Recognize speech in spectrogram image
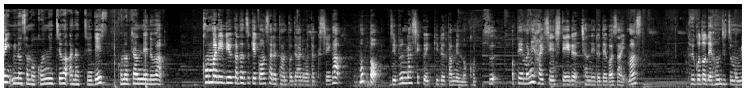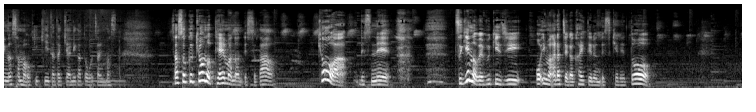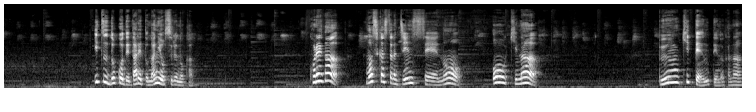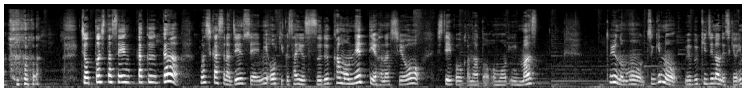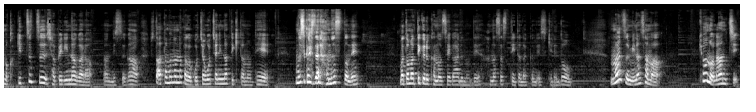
はい皆様こんにちは。アラチェです。このチャンネルはこんまり流片付けコンサルタントである私がもっと自分らしく生きるためのコツをテーマに配信しているチャンネルでございます。ということで本日も皆様お聴きいただきありがとうございます。早速今日のテーマなんですが今日はですね 次のウェブ記事を今アラチェが書いてるんですけれどいつどこで誰と何をするのかこれがもしかしたら人生の大きな分岐点っていうのかな ちょっとした選択がもしかしたら人生に大きく左右するかもねっていう話をしていこうかなと思います。というのも次のウェブ記事なんですけど今書きつつ喋りながらなんですがちょっと頭の中がごちゃごちゃになってきたのでもしかしたら話すとねまとまってくる可能性があるので話させていただくんですけれどまず皆様今日のランチ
